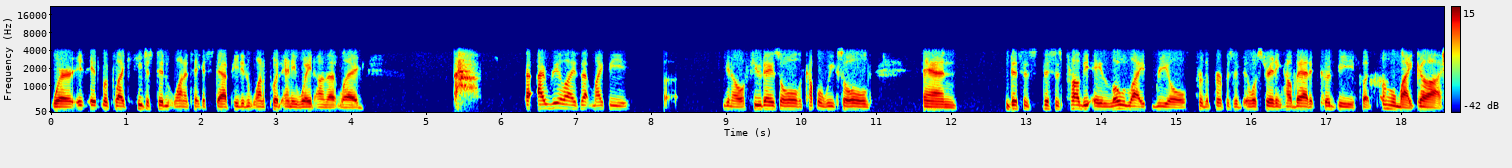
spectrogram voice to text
where it, it looked like he just didn't want to take a step. He didn't want to put any weight on that leg. I realize that might be, uh, you know, a few days old, a couple weeks old, and this is this is probably a low light reel for the purpose of illustrating how bad it could be. But oh my gosh,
